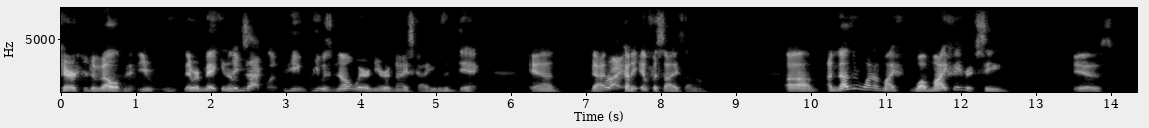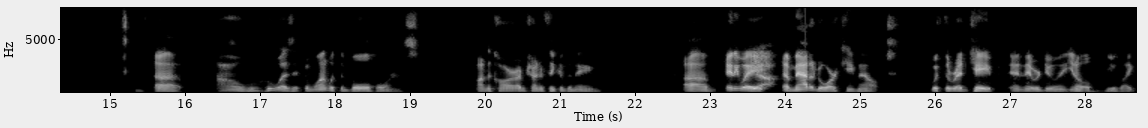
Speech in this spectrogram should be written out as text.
character development. You they were making him Exactly. he he was nowhere near a nice guy. He was a dick, and that Right. kind of emphasized on him. Um, another one of my well, my favorite scene is uh oh who was it? The one with the bull horns on the car. I'm trying to think of the name. Um, anyway, Yeah. a matador came out with the red cape, and they were doing, you know, he was like.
